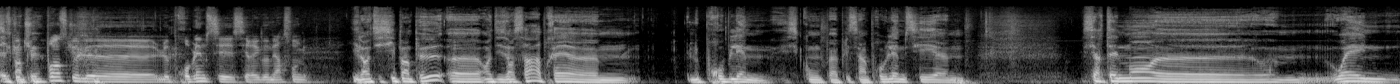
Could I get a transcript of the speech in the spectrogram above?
Est-ce que tu penses que le, le problème, c'est c'est Rigo Bersong Il anticipe un peu en disant ça. Après, le problème, est-ce qu'on peut appeler ça un problème? C'est certainement, ouais, une,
